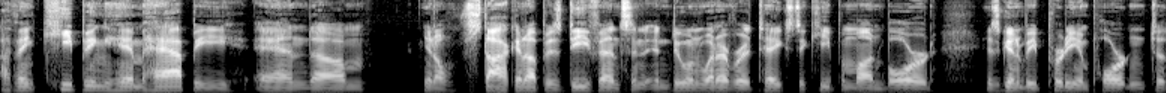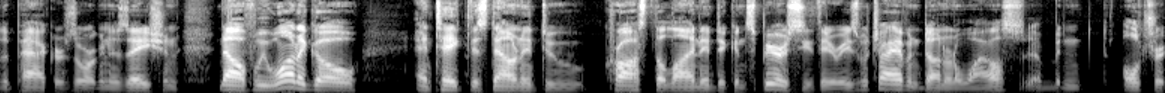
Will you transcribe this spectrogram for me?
I think keeping him happy and um, you know stocking up his defense and, and, doing whatever it takes to keep him on board is going to be pretty important to the Packers organization. Now, if we want to go and take this down into cross the line into conspiracy theories, which I haven't done in a while, so I've been ultra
